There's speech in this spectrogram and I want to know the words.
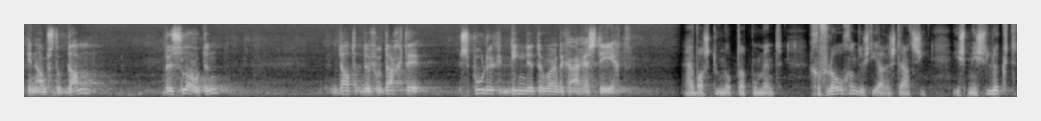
in Amsterdam besloten dat de verdachte spoedig diende te worden gearresteerd. Hij was toen op dat moment gevlogen, dus die arrestatie is mislukt.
